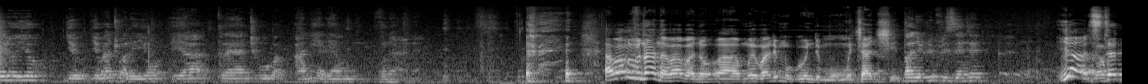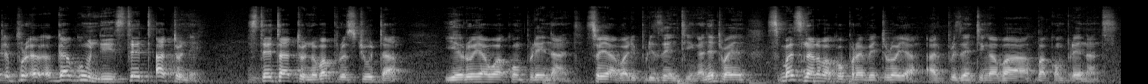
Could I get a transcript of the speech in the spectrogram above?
Abamuvunaana baabano uh, mwe bali mugundi mu charge sheet. Pr- uh, gagundi state attorney state attorney oba prosecutor ye lawyer wa complainant. So yaba representing. Anye tubaye simanyi sinalabako private lawyer representing ba, ba complainants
